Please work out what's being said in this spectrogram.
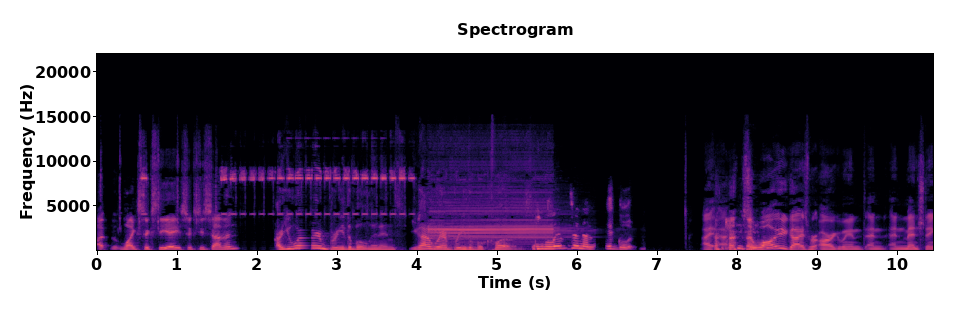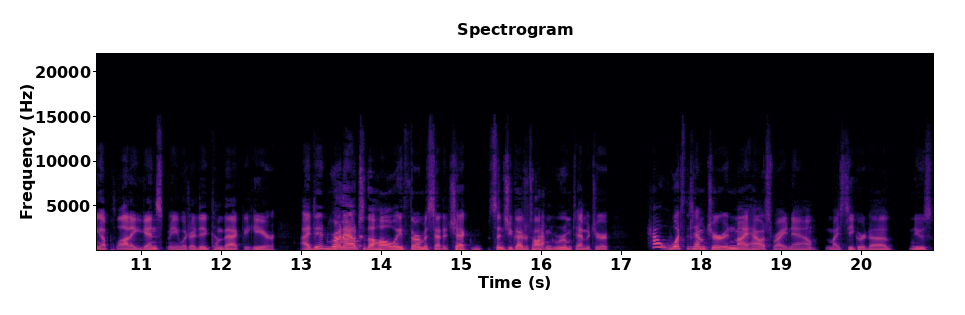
Uh, like 68, 67. Are you wearing breathable linens? You got to wear breathable clothes. He lives in an igloo. I, I, so while you guys were arguing and, and mentioning a plot against me, which I did come back to hear, I did run out to the hallway thermostat to check. Since you guys were talking room temperature, how what's the temperature in my house right now? My secret uh, news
